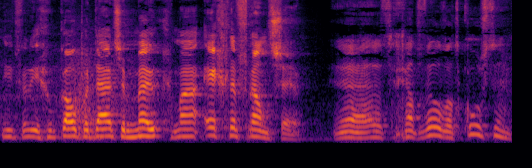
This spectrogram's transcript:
Niet van die goedkope Duitse meuk, maar echte Franse. Ja, dat gaat wel wat kosten.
